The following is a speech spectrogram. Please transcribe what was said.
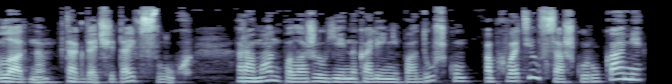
Ладно, тогда читай вслух. Роман положил ей на колени подушку, обхватил Сашку руками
